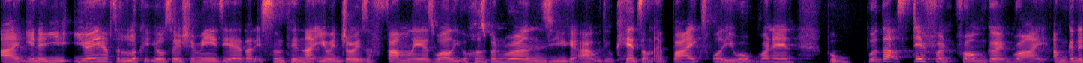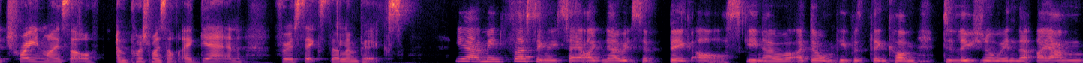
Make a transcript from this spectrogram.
Uh, you know, you, you only have to look at your social media that it's something that you enjoy as a family as well. Your husband runs, you get out with your kids on their bikes while you are running. But but that's different from going, right, I'm going to train myself and push myself again for a sixth Olympics. Yeah, I mean, first thing we say, I know it's a big ask. You know, I don't want people to think I'm delusional in that I am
